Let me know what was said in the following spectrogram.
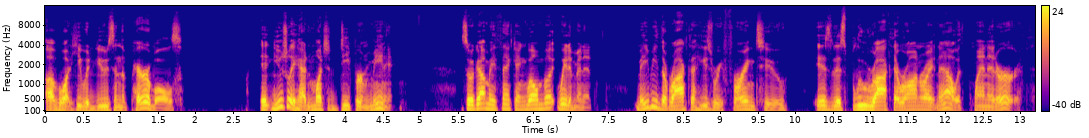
of what he would use in the parables, it usually had much deeper meaning. So it got me thinking, well, wait a minute. Maybe the rock that he's referring to is this blue rock that we're on right now with planet Earth.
